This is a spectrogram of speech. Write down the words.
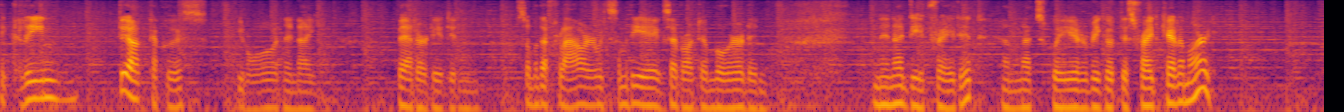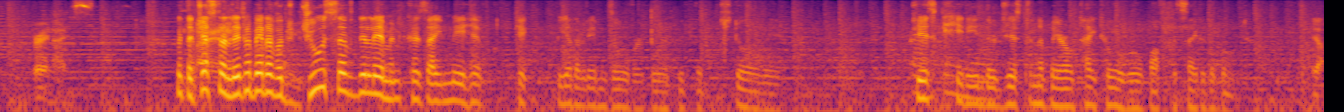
I cleaned the octopus, you know, and then I battered it in some of the flour with some of the eggs I brought on board, and, and then I deep fried it, and that's where we got this fried calamari. Very nice. With the, just a little bit of a juice of the lemon, because I may have kicked the other lemons overboard with the stowaway. Just kidding, they're just in a barrel tied to a rope off the side of the boat. Yeah.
